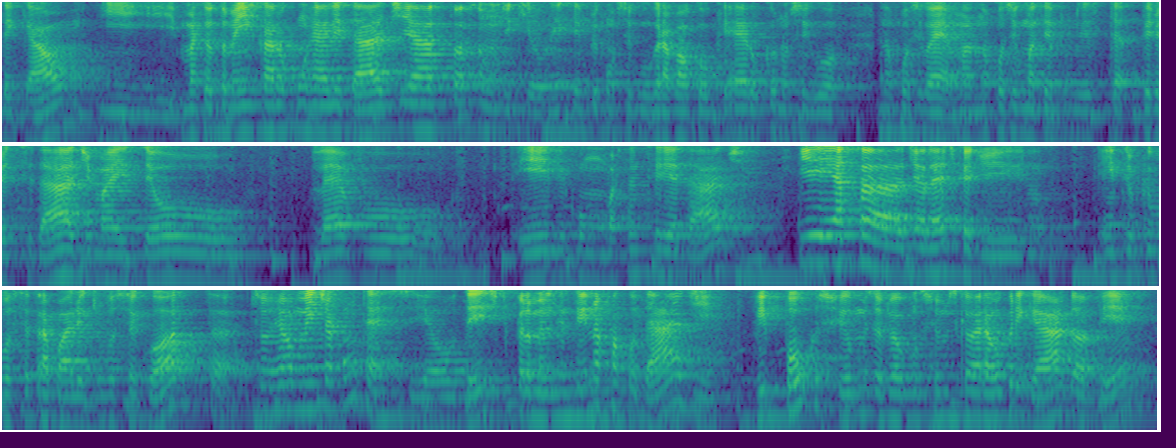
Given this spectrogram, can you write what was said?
legal, e, mas eu também encaro com realidade a situação de que eu nem sempre consigo gravar eu quero, que eu não consigo, não consigo, é, não consigo manter periodicidade, mas eu levo ele com bastante seriedade. E essa dialética de entre o que você trabalha e o que você gosta, isso realmente acontece. Eu desde que pelo menos entrei na faculdade, vi poucos filmes, eu vi alguns filmes que eu era obrigado a ver,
